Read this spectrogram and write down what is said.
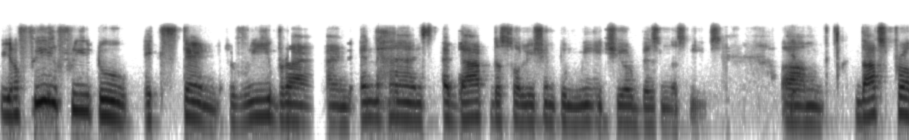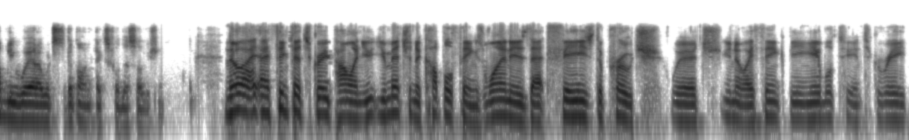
you know, feel free to extend, rebrand, enhance, adapt the solution to meet your business needs. Um, yeah. That's probably where I would see the context for the solution. No, I, I, think that's great, Pawan. You, you mentioned a couple things. One is that phased approach, which, you know, I think being able to integrate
